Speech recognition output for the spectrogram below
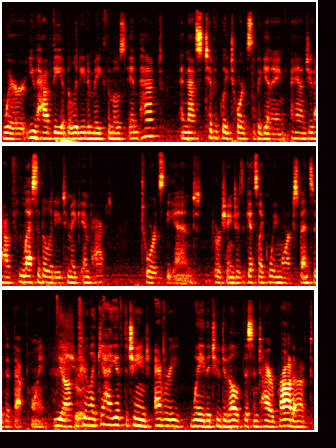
where you have the ability to make the most impact, and that's typically towards the beginning, and you have less ability to make impact towards the end or changes. It gets like way more expensive at that point. Yeah. If you're like, yeah, you have to change every way that you develop this entire product,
